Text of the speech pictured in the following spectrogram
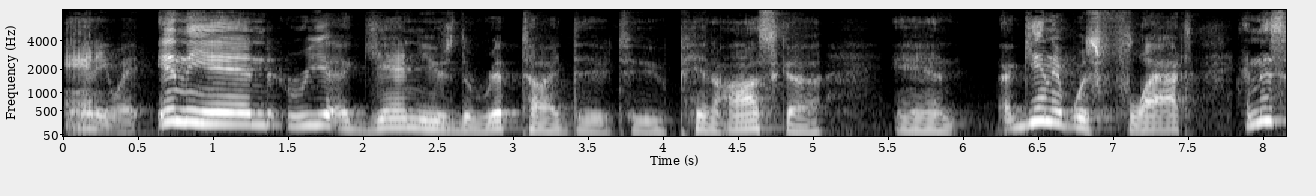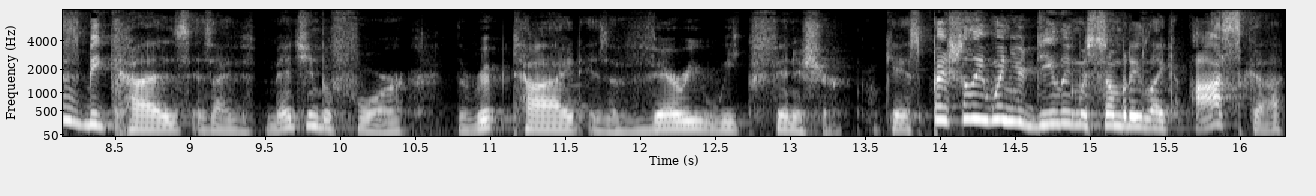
Anyway, in the end, Rhea again used the Riptide to, to pin Asuka, and again it was flat. And this is because, as I've mentioned before, the Riptide is a very weak finisher. Okay, especially when you're dealing with somebody like Asuka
